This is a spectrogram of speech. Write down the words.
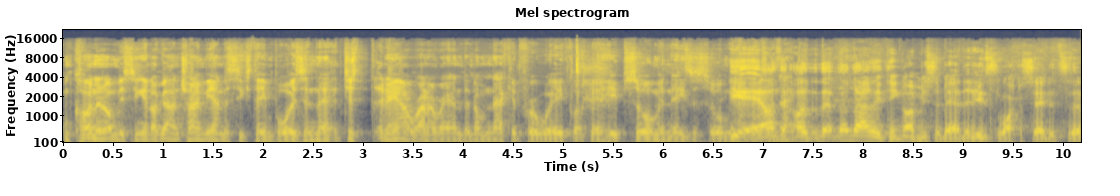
I'm kind of not missing it. I go and train me under 16 boys, and that just an hour run around, and I'm knackered for a week. Like my hips sore, my knees are sore. My Yeah, I th- I, the, the- only thing I miss about it is, like I said, it's the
